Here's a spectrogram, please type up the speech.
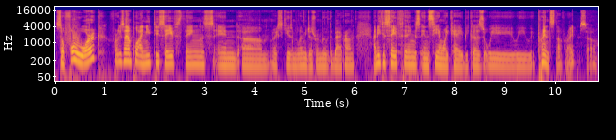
So for work, for example, I need to save things in, um, excuse me, let me just remove the background. I need to save things in CMYK because we, we, we print stuff, right? So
